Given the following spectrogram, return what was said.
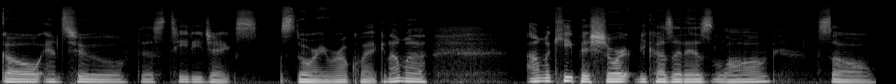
go into this TD Jakes story real quick, and I'm gonna I'm gonna keep it short because it is long. So,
